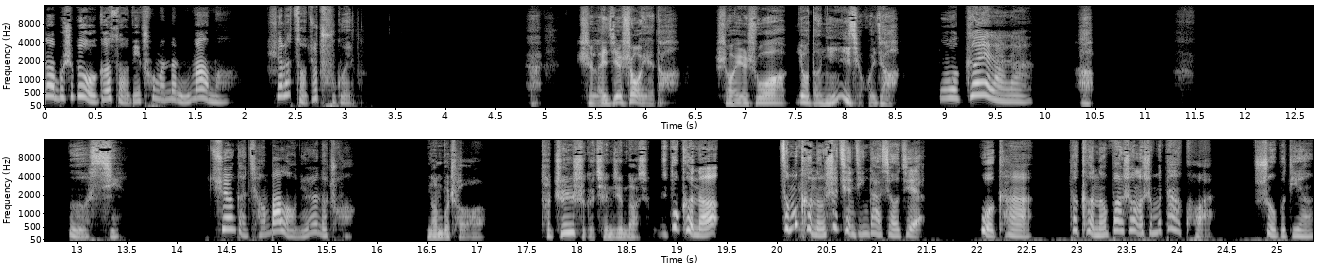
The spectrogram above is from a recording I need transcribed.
那不是被我哥扫地出门的林曼吗？原来早就出轨了。是来接少爷的。少爷说要等您一起回家。我哥也来了。啊！恶心！居然敢强扒老年人的床，难不成她真是个千金大小姐？不可能，怎么可能是千金大小姐？我看她可能傍上了什么大款，说不定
